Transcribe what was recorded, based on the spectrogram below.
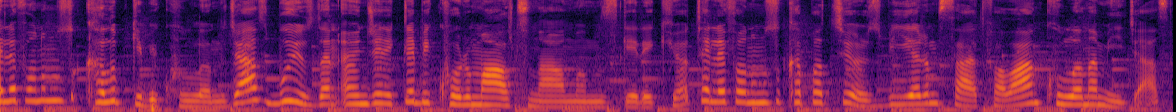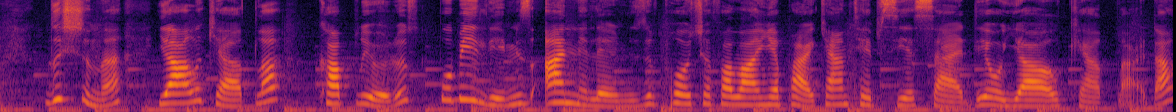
Telefonumuzu kalıp gibi kullanacağız. Bu yüzden öncelikle bir koruma altına almamız gerekiyor. Telefonumuzu kapatıyoruz. Bir yarım saat falan kullanamayacağız. Dışını yağlı kağıtla kaplıyoruz. Bu bildiğimiz annelerimizin poğaça falan yaparken tepsiye serdiği o yağlı kağıtlardan.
